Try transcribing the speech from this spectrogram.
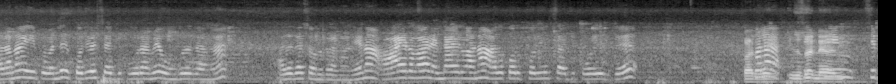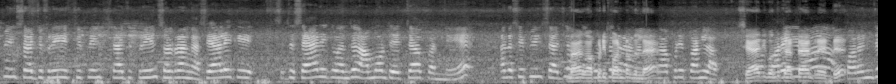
அதனால் இப்போ வந்து கொரியர் சார்ஜ் பூராமே உங்களுதாங்க. அதுதான் சொல்கிறேன் நான். ஏன்னா ஆயிரம் ரூபா ரெண்டாயிரம் ரூபானா அதுக்கு ஒரு கொரியர் சார்ஜ் போயிடுது பாருங்க இதுதான் நே- shipping charge free shipping charge ஃப்ரீன்னு சொல்கிறாங்க சேலைக்கு இது சேலைக்கு வந்து அமௌண்ட் எச்சா பண்ணி அந்த ஷிப்பிங் சார்ஜ் நாங்க அப்படி பண்றதில்ல. அப்படி பண்ணலாம். சேரீக்கு வந்து கரெக்டான ரேட்டு குறைஞ்ச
